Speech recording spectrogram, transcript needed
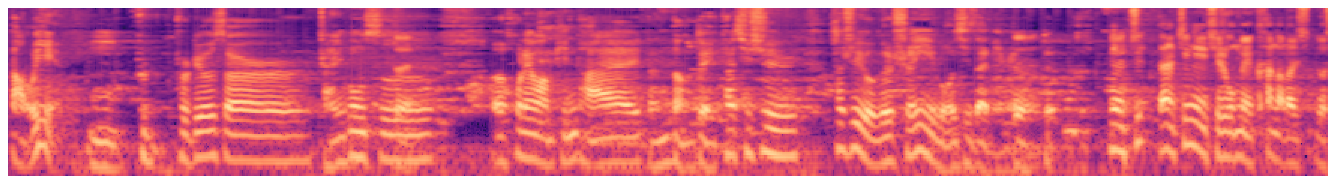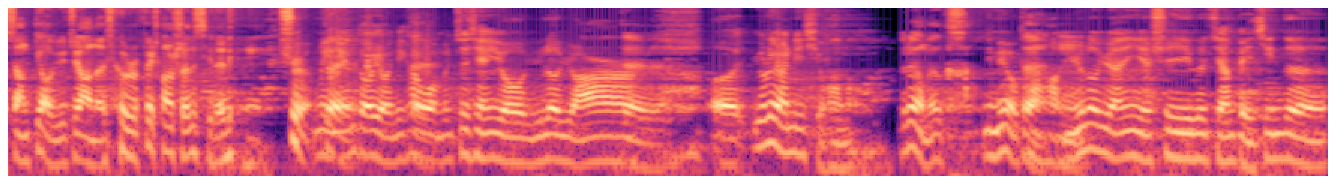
导演，嗯，producer 产业公司，呃，互联网平台等等，对它其实它是有个生意逻辑在里面。对对对。因为今但是今年其实我们也看到了有像钓鱼这样的，就是非常神奇的电影。是每年都有。你看我们之前有娱乐园对对。呃，娱乐园你喜欢吗？娱乐园我没有看，你没有看哈？娱乐园也是一个讲北京的。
